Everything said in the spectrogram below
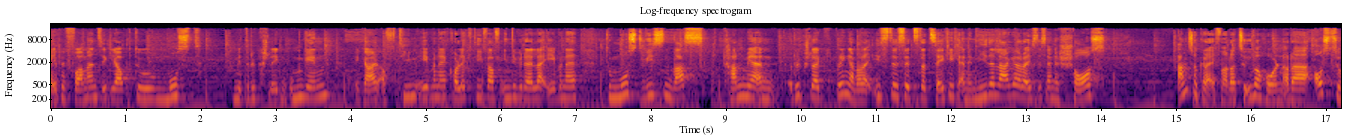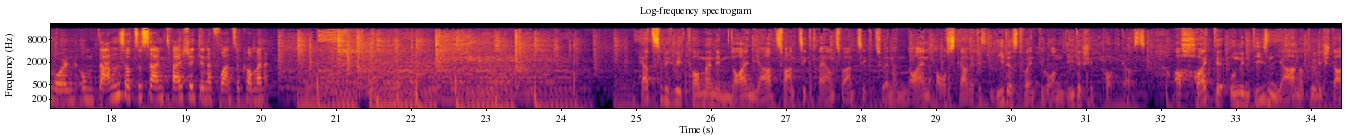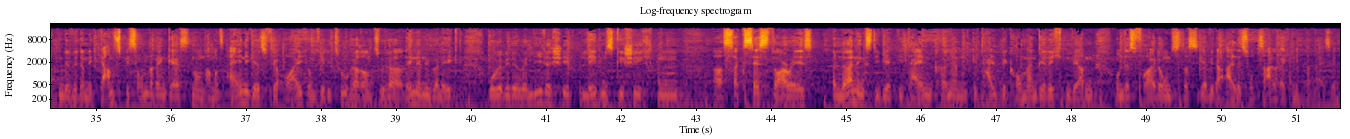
High Performance. Ich glaube, du musst mit Rückschlägen umgehen, egal auf Teamebene, kollektiv, auf individueller Ebene. Du musst wissen, was kann mir ein Rückschlag bringen oder ist es jetzt tatsächlich eine Niederlage oder ist es eine Chance anzugreifen oder zu überholen oder auszuholen, um dann sozusagen zwei Schritte nach vorn zu kommen. Herzlich willkommen im neuen Jahr 2023 zu einer neuen Ausgabe des Leaders 21 Leadership Podcasts. Auch heute und in diesem Jahr natürlich starten wir wieder mit ganz besonderen Gästen und haben uns einiges für euch und für die Zuhörer und Zuhörerinnen überlegt, wo wir wieder über Leadership, Lebensgeschichten, äh, Success Stories, Learnings, die wir geteilen können und geteilt bekommen, berichten werden. Und es freut uns, dass ihr wieder alle so zahlreich mit dabei seid.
